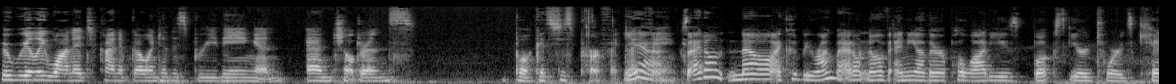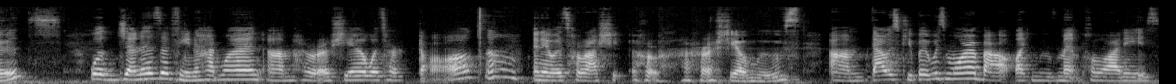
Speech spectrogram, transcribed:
who really wanted to kind of go into this breathing and and children's book. It's just perfect. I Yeah, think. 'Cause I don't know. I could be wrong, but I don't know of any other Pilates books geared towards kids. Well, Jenna Zaffino had one. Um, Hiroshio was her dog. Oh. And it was Hiroshi, Hir- Hiroshio Moves. Um, that was cute, but it was more about like movement Pilates,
